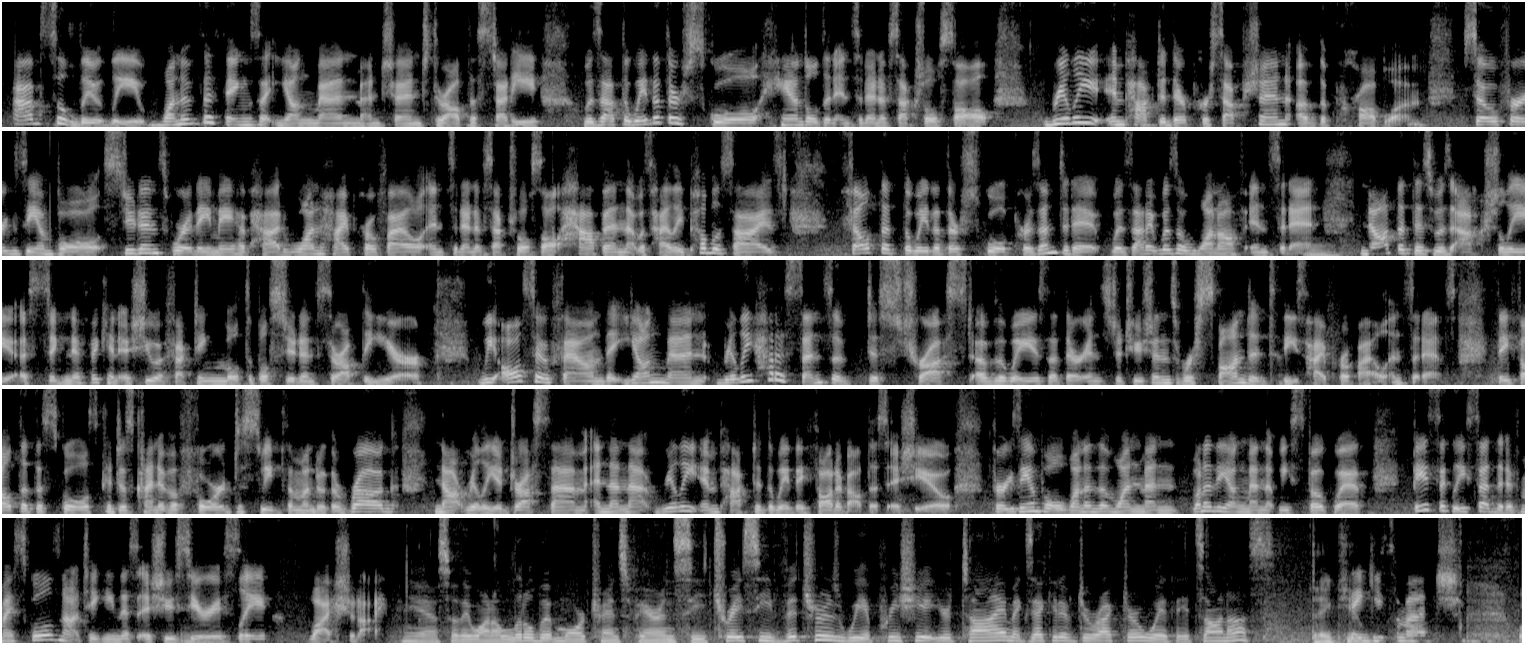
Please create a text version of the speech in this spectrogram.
Absolutely. One of the things that young men mentioned throughout the study was that the way that their school handled an incident of sexual assault really impacted their perception of the problem. So, for example, students where they may have had one high profile incident of sexual assault happen that was highly publicized felt that the way that their school presented it was that it was a one off incident, mm. not that this was actually a significant issue affecting multiple students throughout the year. We also found that young men really had a sense of distrust distrust of the ways that their institutions responded to these high profile incidents. They felt that the schools could just kind of afford to sweep them under the rug, not really address them, and then that really impacted the way they thought about this issue. For example, one of the one men one of the young men that we spoke with basically said that if my school is not taking this issue mm-hmm. seriously, why should I? Yeah, so they want a little bit more transparency. Tracey Vitchers, we appreciate your time, Executive Director with It's On Us. Thank you. Thank you so much. Well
